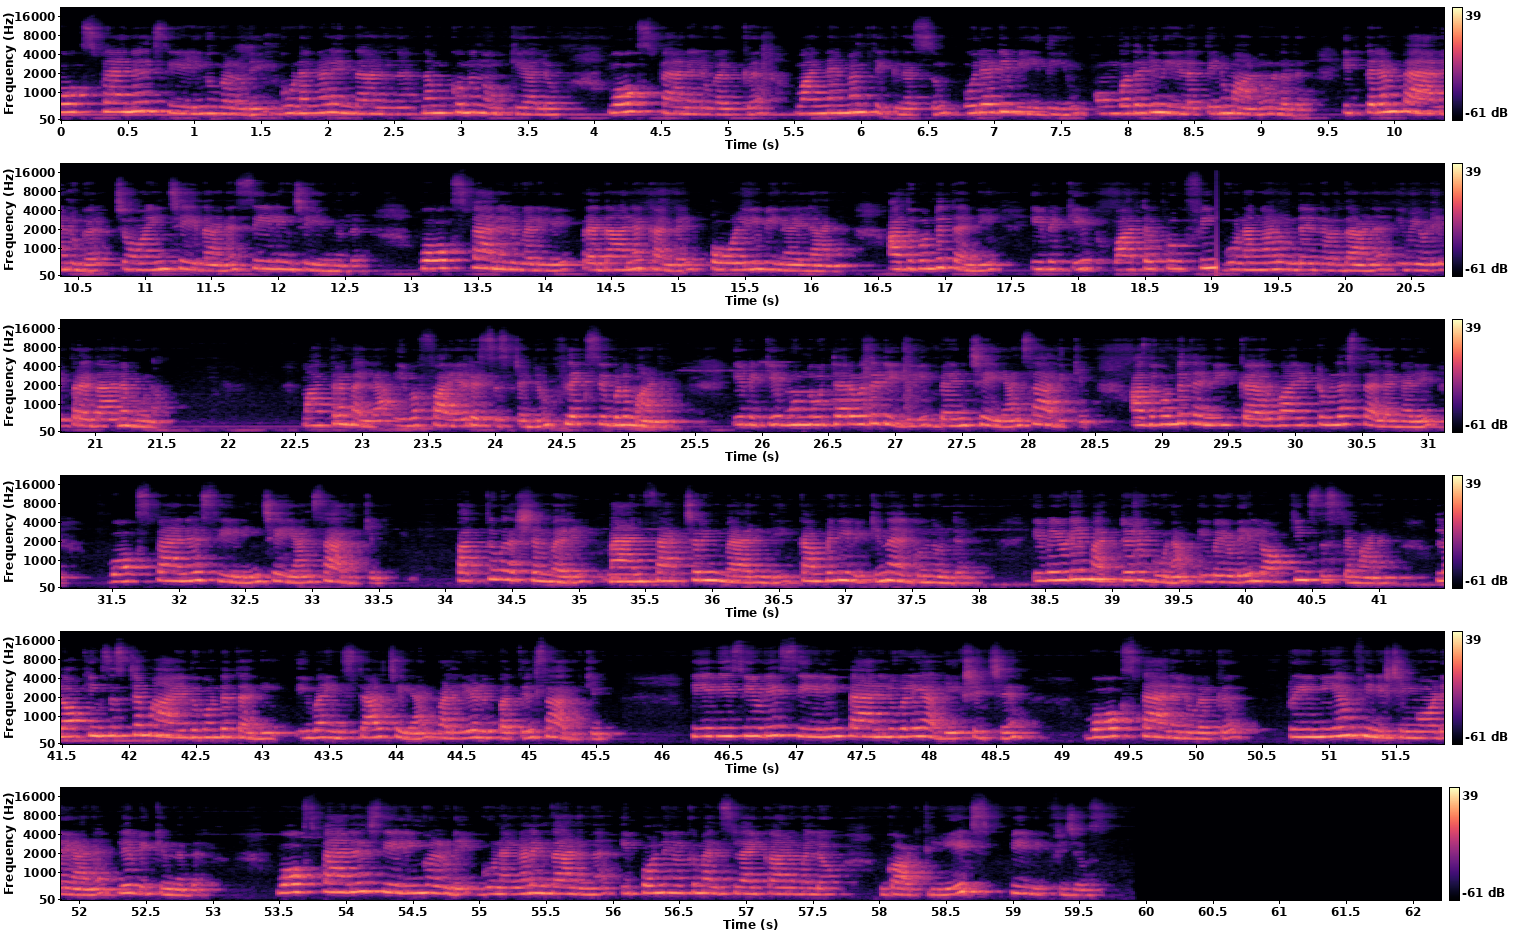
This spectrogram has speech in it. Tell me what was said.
Woakes panel സീലിംഗുകളുടെ ഗുണങ്ങൾ എന്താണെന്ന് നമുക്കൊന്ന് നോക്കിയാലോ. വോക്സ് പാനലുകൾക്ക് വൺ എം എം തിക്നെസ്സും ഒരടി വീതിയും ഒമ്പതടി നീളത്തിനുമാണ് ഉള്ളത്. ഇത്തരം പാനലുകൾ ജോയിൻ ചെയ്താണ് സീലിംഗ് ചെയ്യുന്നത്. വോക്സ് പാനലുകളിലെ പ്രധാന കണ്ടൽ പോളി വിനൈലാണ് അതുകൊണ്ട് തന്നെ ഇവയ്ക്ക് വാട്ടർ പ്രൂഫിംഗ് ഗുണങ്ങളുണ്ട് എന്നുള്ളതാണ് ഇവയുടെ പ്രധാന ഗുണം. മാത്രമല്ല ഇവ ഫയർ റെസിസ്റ്റന്റും ഫ്ലെക്സിബിളുമാണ് ഇവയ്ക്ക് മുന്നൂറ്ററുപത് ഡിഗ്രി ബെൻഡ് ചെയ്യാൻ സാധിക്കും. അതുകൊണ്ട് തന്നെ കർവായിട്ടുള്ള സ്ഥലങ്ങളിൽ ബോക്സ് പാനൽ സീലിംഗ് ചെയ്യാൻ സാധിക്കും. പത്ത് വർഷം വരെ മാനുഫാക്ചറിംഗ് വാറണ്ടി കമ്പനി ഇവയ്ക്ക് നൽകുന്നുണ്ട്. ഇവയുടെ മറ്റൊരു ഗുണം ഇവയുടെ ലോക്കിംഗ് സിസ്റ്റമാണ് ലോക്കിംഗ് സിസ്റ്റം ആയതുകൊണ്ട് തന്നെ ഇവ ഇൻസ്റ്റാൾ ചെയ്യാൻ വളരെ എളുപ്പത്തിൽ സാധിക്കും. പി വി സിയുടെ സീലിംഗ് പാനലുകളെ അപേക്ഷിച്ച് ബോക്സ് പാനലുകൾക്ക് പ്രീമിയം ഫിനിഷിങ്ങോടെയാണ് ലഭിക്കുന്നത്. വോക്സ് പാനൽ സീലിംഗുകളുടെ ഗുണങ്ങൾ എന്താണെന്ന് ഇപ്പോൾ നിങ്ങൾക്ക് മനസ്സിലായി കാണുമല്ലോ. God creates P with ഫിജോസ്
